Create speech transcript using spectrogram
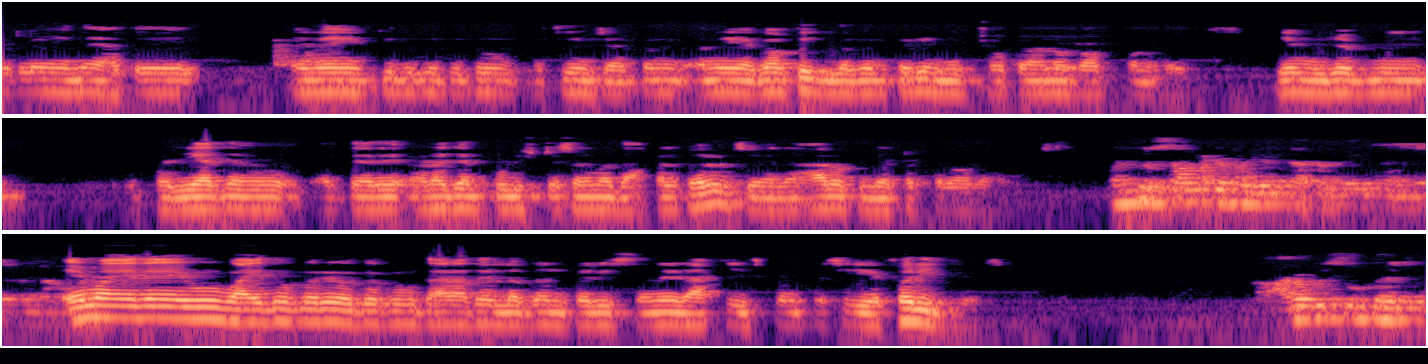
એટલે એને હાથે એને કીધું કે તું મુસ્લિમ છે પણ, અને અગાઉથી જ લગ્ન કરીને છોકરાનો બાપ પણ હોય. જે મુજબની ફરિયાદ અત્યારે અડાજણ પોલીસ સ્ટેશનમાં દાખલ કરેલ છે અને આરોપીને અટક કરવામાં આવે છે. પરંતુ શા માટે ફરિયાદ દાખલ કરી એમાં એને એવો વાયદો કર્યો હતો કે હું તારા હાથે લગ્ન કરીશ અને રાખીશ પણ પછી એ ફરી ગયો છે. આરોપી શું કરે છે?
